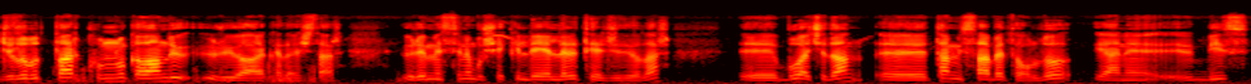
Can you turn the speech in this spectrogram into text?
cılıbıtlar kumluk alanda ürüyor arkadaşlar. Üremesini bu şekilde yerlere tercih ediyorlar. E, bu açıdan e, tam isabet oldu. Yani e, biz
